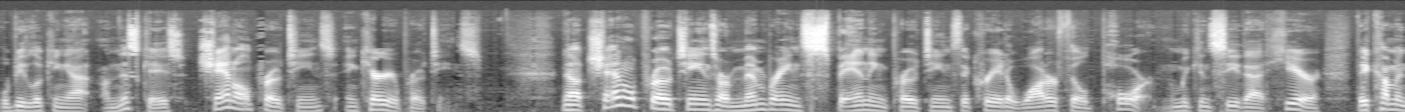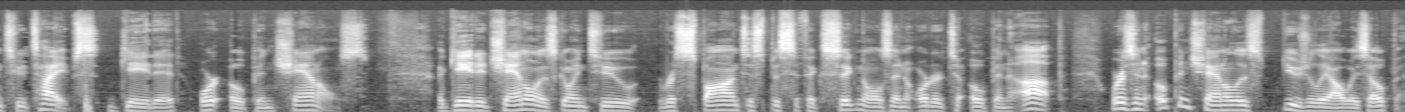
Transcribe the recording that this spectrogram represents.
We'll be looking at, on this case, channel proteins and carrier proteins. Now, channel proteins are membrane spanning proteins that create a water filled pore. And we can see that here. They come in two types gated or open channels. A gated channel is going to respond to specific signals in order to open up, whereas an open channel is usually always open.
